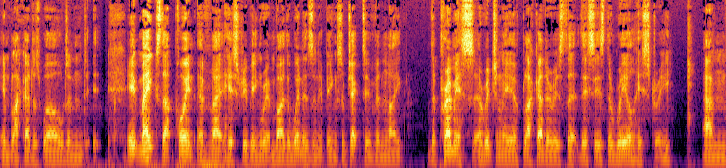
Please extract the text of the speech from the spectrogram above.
in Blackadder's world, and it, it makes that point of like history being written by the winners and it being subjective, and like the premise originally of Blackadder is that this is the real history, and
